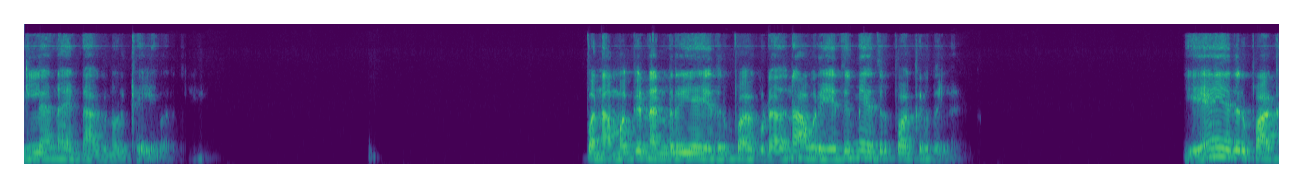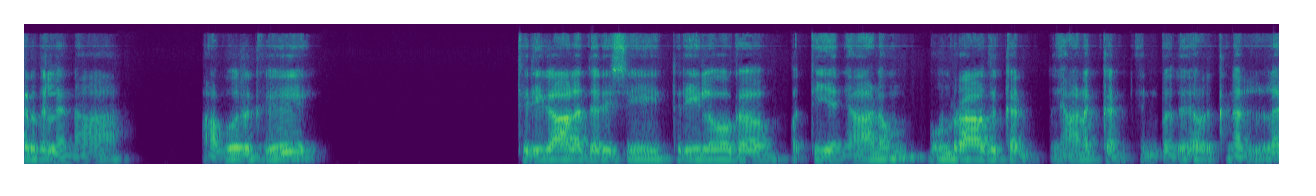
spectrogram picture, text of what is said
இல்லைன்னா என்ன ஆகுன்னு ஒரு கேள்வி வருது. இப்ப நமக்கு நன்றியை எதிர்பார்க்க கூடாதுன்னா அவர் எதுவுமே எதிர்பார்க்கறது இல்லை. ஏன் எதிர்பார்க்கறது இல்லைன்னா அவருக்கு திரிகாலதரிசி திரிலோகம் பற்றிய ஞானம் மூன்றாவது கண் ஞானக்கண் என்பது அவருக்கு நல்ல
